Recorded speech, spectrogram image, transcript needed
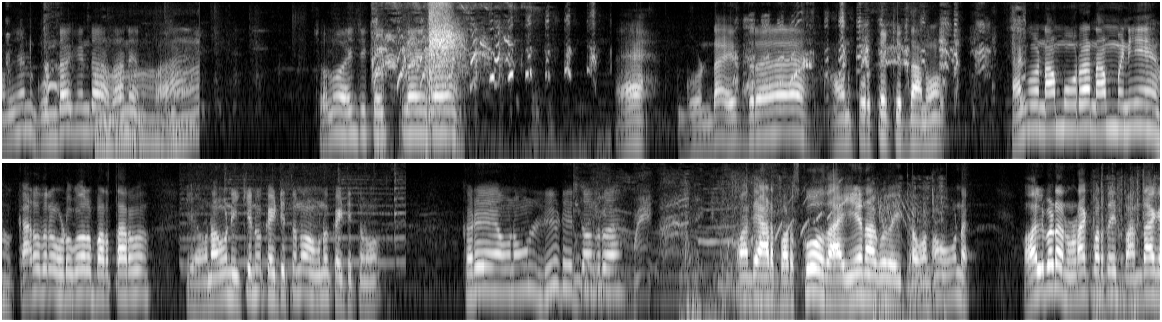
ಅವೇನು ಗುಂಡ ಗಿಂಡ ಅದಾನೇನಪ್ಪ? ಚಲೋ ಅಂಜಿ ಕೈಟ್ಲ ಇದ. ಏ ಗುಂಡ ಇದ್ರ ಅವನು ಪುರ್ತಕ್ಕಿದ್ದಾನು ಹೆಂಗೋ ನಮ್ಮ ಊರ ನಮ್ಮ ಮನಿ ಕರೆದ್ರೆ ಹುಡುಗರು ಬರ್ತಾರು. ಅವನವನು ಈಕೆನು ಕಟ್ಟಿತನು ಅವನು ಕಟ್ಟಿತನು ಕರೆ ಅವನವನು ಲೀಡ್ ಇದ್ದಂದ್ರೆ? ಒಂದು ಎರಡು ಬಡ್ಸ್ಕೋದ ಏನಾಗೋದೈತೆ ಅವನವನು ಅಲ್ಲಿ ಬೇಡ ನೋಡಕ್ಕೆ ಬರ್ತೈತೆ ಬಂದಾಗ.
